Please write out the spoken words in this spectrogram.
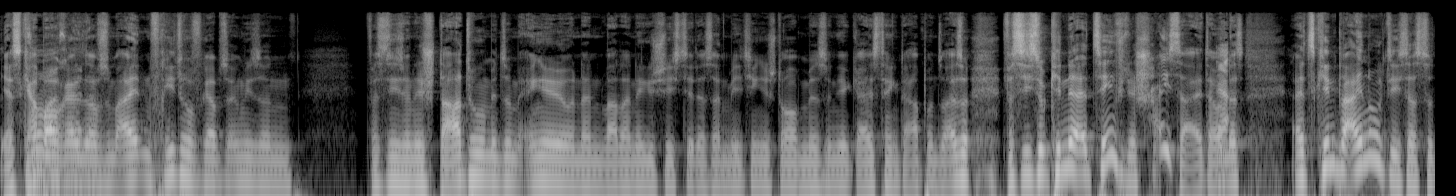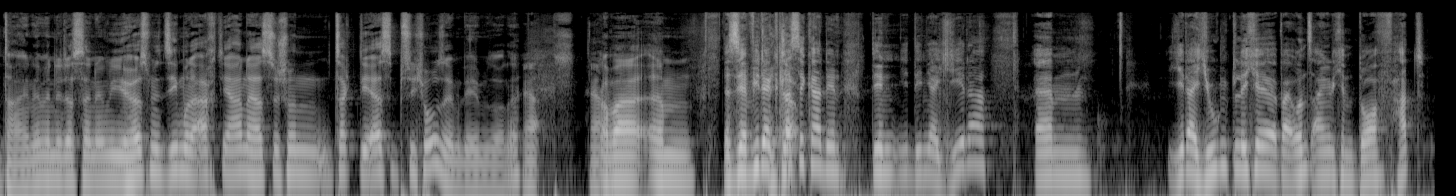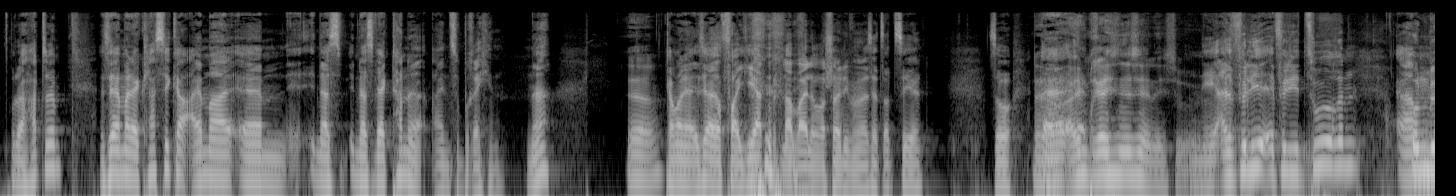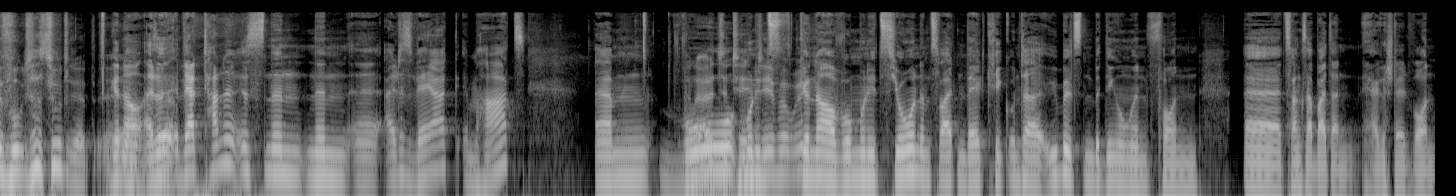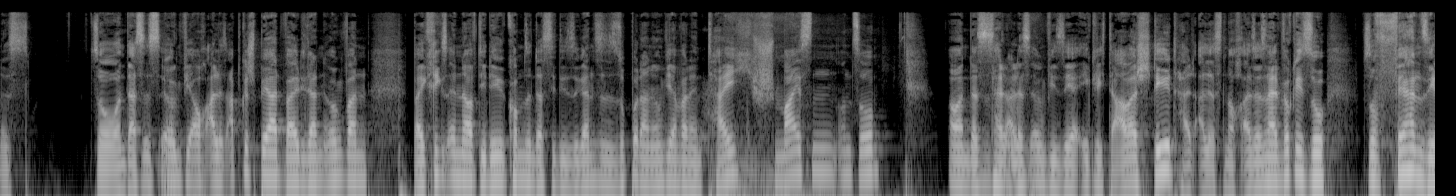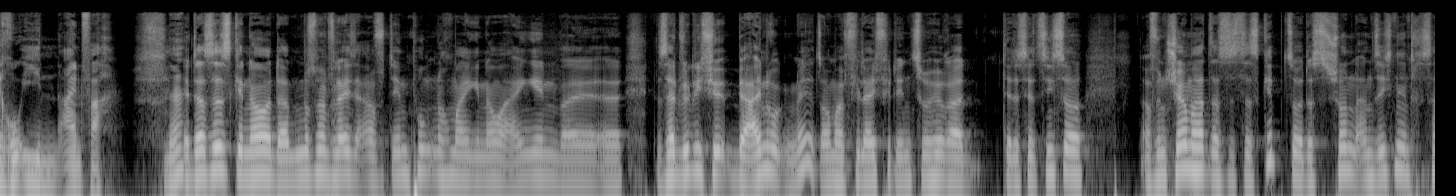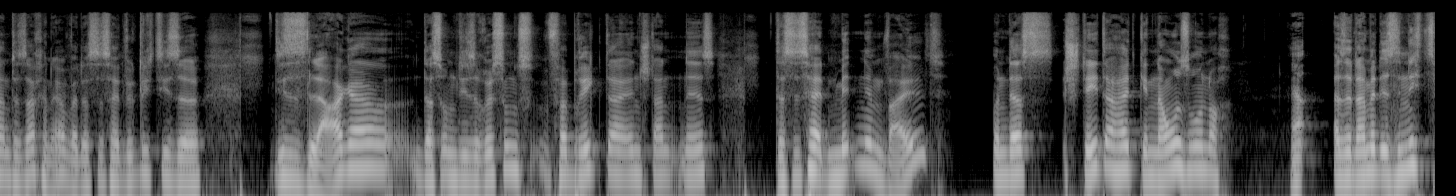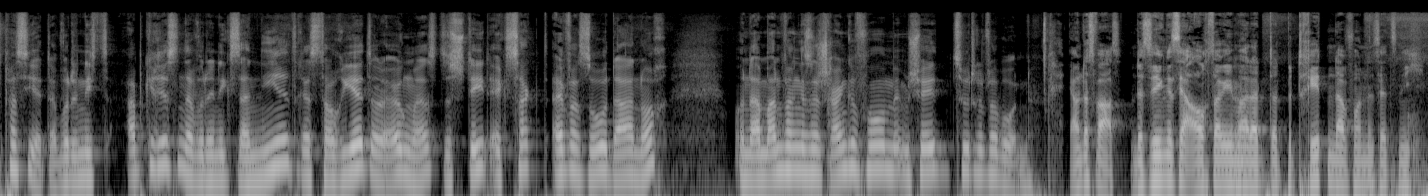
Ja, es gab auch, also auf so einem alten Friedhof gab es irgendwie so ein, weiß nicht, so eine Statue mit so einem Engel und dann war da eine Geschichte, dass ein Mädchen gestorben ist und ihr Geist hängt da ab und so. Also, was sich so Kinder erzählen für eine Scheiße, Alter. Ja. Und das, als Kind beeindruckt dich das total, ne? Wenn du das dann irgendwie hörst mit sieben oder acht Jahren, da hast du schon, zack, die erste Psychose im Leben, so, ne? Ja. Ja. Aber, ähm, Das ist ja wie der Klassiker, den, den, den ja jeder, ähm, jeder Jugendliche bei uns eigentlich im Dorf hat oder hatte. Ist ja immer der Klassiker, einmal ähm, in, das, in das Werk Tanne einzubrechen. Ne? ja. Kann man ja, ist ja auch verjährt mittlerweile wahrscheinlich, wenn wir das jetzt erzählen. So, Naja, äh, einbrechen ist ja nicht so. nee, also für die, für die Zuhörerinnen. ähm, Unbefugter Zutritt. Genau, also ja. Werk Tanne ist ein, ein äh, altes Werk im Harz, ähm, wo, TNT-Fabrik? genau, wo Munition im Zweiten Weltkrieg unter übelsten Bedingungen von äh, Zwangsarbeitern hergestellt worden ist. So, und das ist irgendwie auch alles abgesperrt, weil die dann irgendwann bei Kriegsende auf die Idee gekommen sind, dass sie diese ganze Suppe dann irgendwie einfach in den Teich schmeißen und so. Und das ist halt alles irgendwie sehr eklig da. Aber es steht halt alles noch. Also es sind halt wirklich so, so Fernsehruinen einfach. Ne? Ja, das ist genau, da muss man vielleicht auf den Punkt nochmal genauer eingehen, weil äh, das ist halt wirklich für, beeindruckend, ne? Jetzt auch mal vielleicht für den Zuhörer, der das jetzt nicht so auf dem Schirm hat, dass es das gibt, so, das ist schon an sich eine interessante Sache, ne? Weil das ist halt wirklich diese, dieses Lager, das um diese Rüstungsfabrik da entstanden ist, das ist halt mitten im Wald und das steht da halt genauso noch. Ja. Also damit ist nichts passiert. Da wurde nichts abgerissen, da wurde nichts saniert, restauriert oder irgendwas. Das steht exakt einfach so da noch. Und am Anfang ist eine Schranke vor mit dem Schild Zutritt verboten. Ja, und das war's. Und deswegen ist ja auch, sage ich Ja. mal, das, das Betreten davon ist jetzt nicht,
